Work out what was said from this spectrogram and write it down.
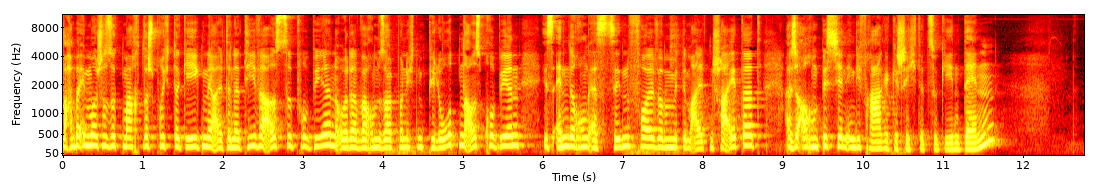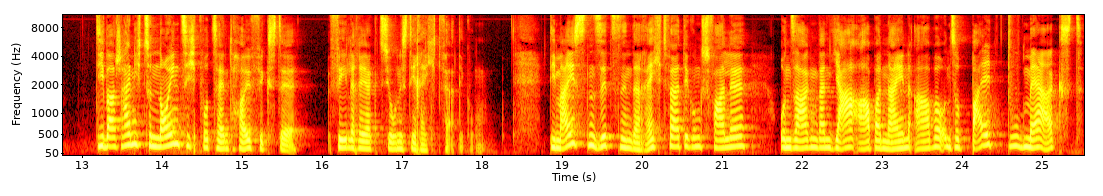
haben wir immer schon so gemacht, was spricht dagegen, eine Alternative auszuprobieren? Oder warum sollte man nicht einen Piloten ausprobieren? Ist Änderung erst sinnvoll, wenn man mit dem Alten scheitert? Also auch ein bisschen in die Fragegeschichte zu gehen. Denn die wahrscheinlich zu 90 Prozent häufigste Fehlreaktion ist die Rechtfertigung. Die meisten sitzen in der Rechtfertigungsfalle und sagen dann ja, aber, nein, aber. Und sobald du merkst,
